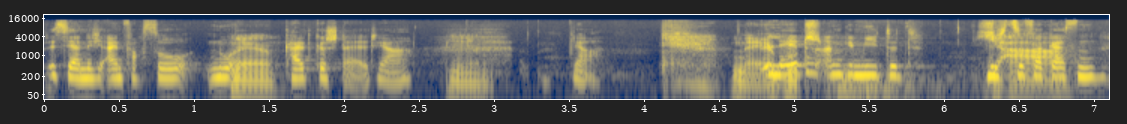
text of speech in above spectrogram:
ist ja nicht einfach so nur ja. kaltgestellt, ja. Ja. ja. Naja, Läden gut. angemietet. Nicht ja, zu vergessen.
